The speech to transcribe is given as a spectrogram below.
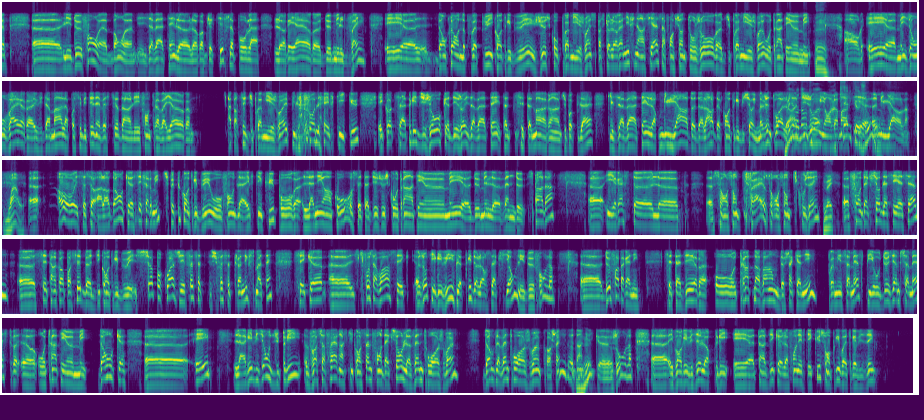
les deux fonds, bon, ils avaient atteint le- leur objectif là, pour la le REER euh, 2020, et euh, donc là, on ne pouvait plus y contribuer jusqu'au 1er juin. C'est parce que leur année financière, ça fonctionne toujours du 1er juin au 31 mai. Or, et euh, mais ils ont ouvert euh, évidemment la possibilité d'investir dans les fonds de travailleurs. euh, à partir du 1er juin, puis le fonds de la FTQ, écoute, ça a pris dix jours que déjà ils avaient atteint, c'est tellement rendu populaire qu'ils avaient atteint leur milliard de dollars de contribution. Imagine-toi, là, en dix jours, ils ont ramassé euh, un milliard. Là. Wow. Euh, oh oui, c'est ça. Alors donc, euh, c'est fermé. Tu peux plus contribuer au fonds de la FTQ pour euh, l'année en cours, c'est-à-dire jusqu'au 31 mai euh, 2022. Cependant, euh, il reste euh, le euh, son, son petit frère, son, son petit cousin, Oui. euh, fonds d'action de la CSN, euh, c'est encore possible d'y contribuer. Ça, pourquoi j'ai fait cette, cette chronique ce matin, c'est que euh, ce qu'il faut savoir, c'est qu'eux autres, ils révisent le prix de leurs actions, les deux fonds, là, euh, deux fois par année. C'est-à-dire euh, au 30 novembre de chaque année, premier semestre, puis au deuxième semestre, euh, au 31 mai. Donc, euh, et la révision du prix va se faire en ce qui concerne Fonds d'action le 23 juin. Donc, le 23 juin prochain, là, dans quelques jours, là, euh, ils vont réviser leur prix. Et euh, tandis que le fonds FTQ, son prix va être révisé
